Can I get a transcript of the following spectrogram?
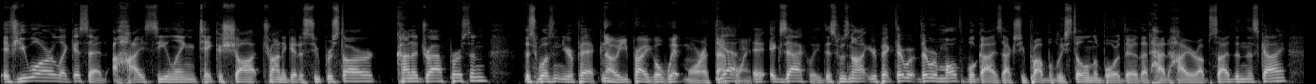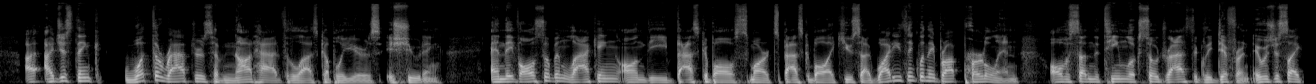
If you are like I said, a high ceiling, take a shot, trying to get a superstar kind of draft person, this wasn't your pick. No, you probably go Whitmore at that yeah, point. exactly. This was not your pick. There were there were multiple guys actually probably still on the board there that had higher upside than this guy. I, I just think what the Raptors have not had for the last couple of years is shooting. And they've also been lacking on the basketball smarts, basketball IQ side. Why do you think when they brought Poeltl in, all of a sudden the team looked so drastically different? It was just like,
